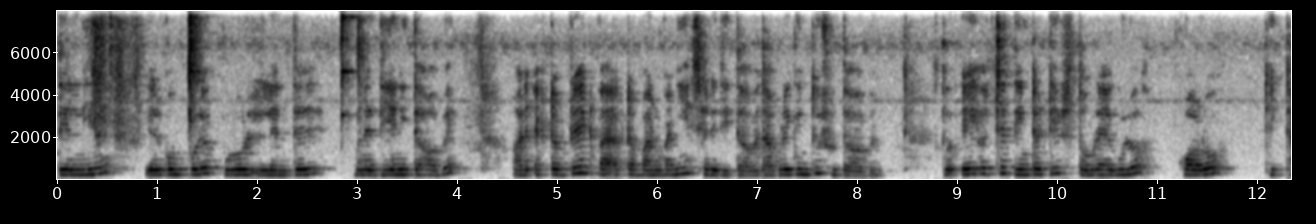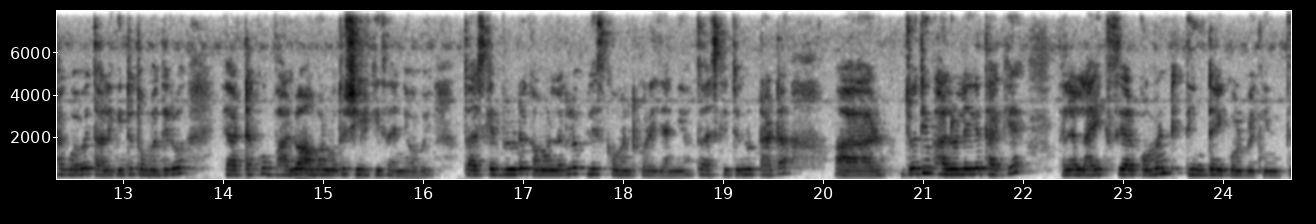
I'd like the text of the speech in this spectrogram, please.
তেল নিয়ে এরকম করে পুরো লেন্থে মানে দিয়ে নিতে হবে। আর একটা ব্রেড বা একটা বান বানিয়ে ছেড়ে দিতে হবে, তারপরে কিন্তু শুতে হবে। তো এই হচ্ছে তিনটা টিপস তোমরা এগুলো করো। ঠিকঠাকভাবে তাহলে কিন্তু তোমাদেরও হেয়ারটা খুব ভালো আমার মতো সিল্কি সাইনি হবে। তো আজকের ভিডিওটা কেমন লাগল প্লিজ কমেন্ট করে জানিও। তো আজকের জন্য টাটা। আর যদি ভালো লেগে থাকে, তাহলে লাইক শেয়ার কমেন্ট তিনটাই করবে কিন্তু।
